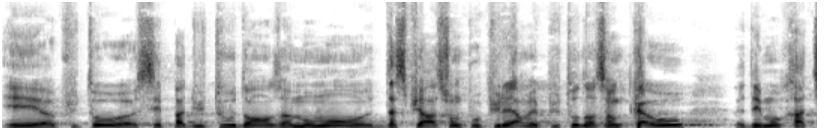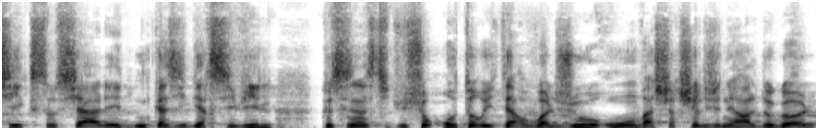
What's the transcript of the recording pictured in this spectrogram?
et euh, plutôt, euh, c'est pas du tout dans un moment d'aspiration populaire, mais plutôt dans un chaos démocratique, social et d'une quasi-guerre civile que ces institutions autoritaires voient le jour, où on va chercher le général de Gaulle,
